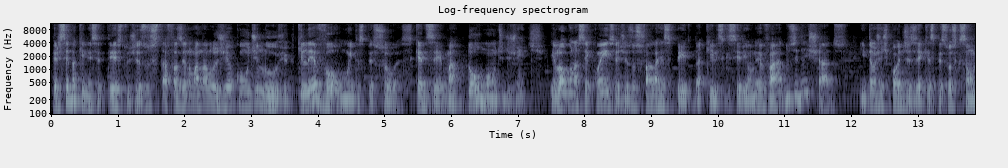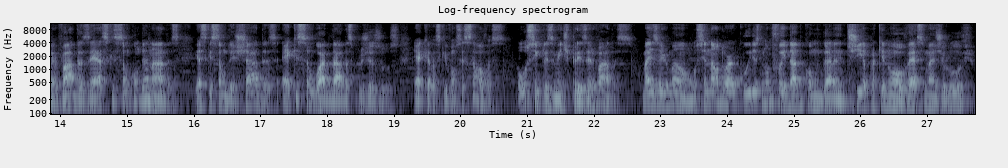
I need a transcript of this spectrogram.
Perceba que nesse texto Jesus está fazendo uma analogia com o dilúvio, que levou muitas pessoas, quer dizer, matou um monte de gente. E logo na sequência Jesus fala a respeito daqueles que seriam levados e deixados. Então a gente pode dizer que as pessoas que são levadas é as que são condenadas, e as que são deixadas é que são guardadas por Jesus, é aquelas que vão ser salvas, ou simplesmente preservadas. Mas irmão, o sinal do arco-íris não foi dado como garantia para que não houvesse mais dilúvio?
